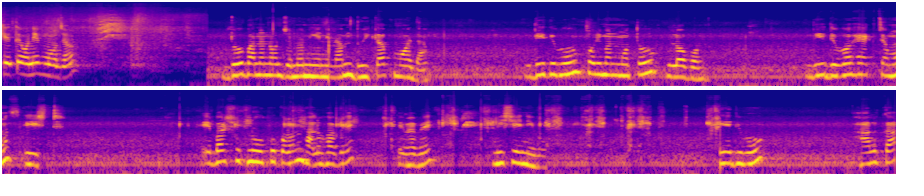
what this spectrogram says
খেতে অনেক মজা। ডো বানানোর জন্য নিয়ে নিলাম দুই কাপ ময়দা। দিয়ে দেব পরিমাণ মতো লবণ। দিয়ে দেব এক চামচ ইস্ট এবার শুকনো উপকরণ ভালোভাবে এভাবে মিশিয়ে নিব। দিয়ে দিব হালকা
